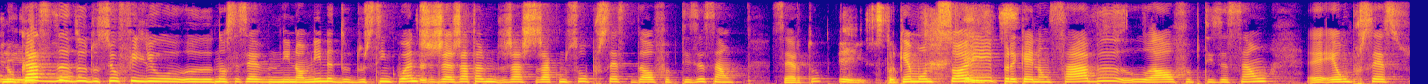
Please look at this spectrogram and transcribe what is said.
No caso de, do, do, seu filho, uh, não sei se é menino ou menina, do, dos 5 anos, já, já, tá, já, já começou o processo de alfabetização certo? Isso. Porque em Montessori, Isso. para quem não sabe, a alfabetização é, é um processo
